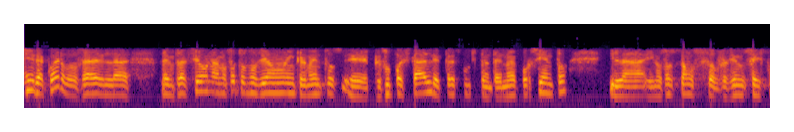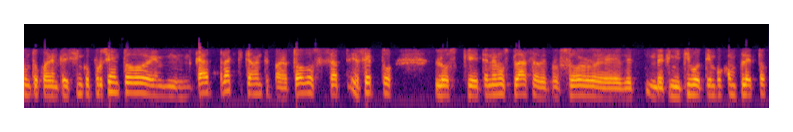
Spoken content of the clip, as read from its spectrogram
Sí, de acuerdo. O sea, la, la inflación a nosotros nos dio un incremento eh, presupuestal de 3.39% y la y nosotros estamos ofreciendo 6.45% en prácticamente para todos excepto los que tenemos plaza de profesor eh, de definitivo tiempo completo,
